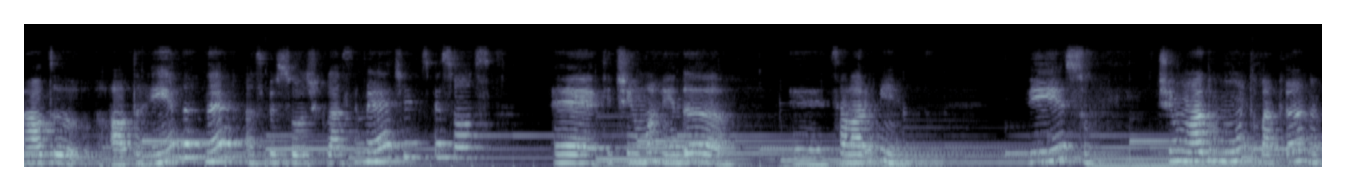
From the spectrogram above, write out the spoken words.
alta, alta renda, né, as pessoas de classe média e as pessoas é, que tinham uma renda é, de salário mínimo. E isso tinha um lado muito bacana,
